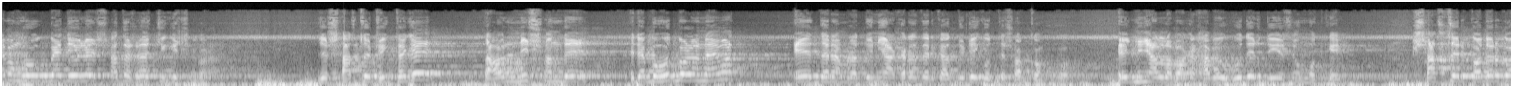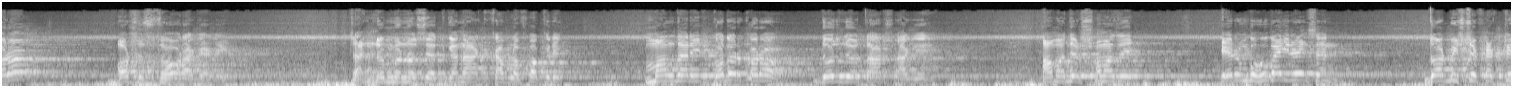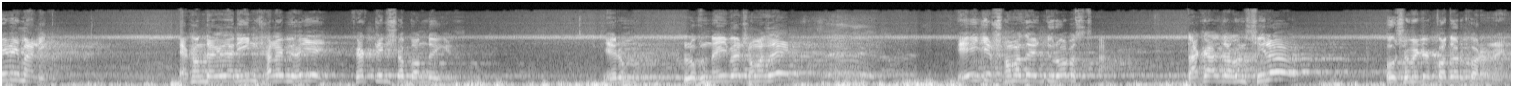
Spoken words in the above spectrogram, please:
এবং রোগ ব্যাধি হলে সাথে সাথে চিকিৎসা করা। যে স্বাস্থ্য ঠিক থাকে, তাহলে নিঃসন্দেহে এটা বহুত বড় নায়ামত। এর দ্বারা আমরা দুনিয়া আখরাতের কাজ দুটোই করতে সক্ষম হব। এই জন্য আল্লাহ পাকের হাবি উপদেশ দিয়েছে উম্মদকে স্বাস্থ্যের কদর করো, অসুস্থ হওয়ার আগে আগে। চার নম্বর নসিহত, জ্ঞানা কাবলা ফকরে। মালদারির কদর করো দরিদ্রতার আগে। আমাদের সমাজে এরম বহু ভাই রয়েছেন দশ ফ্যাক্টরির মালিক। এখন দেখা যায় ঋণ খেলাবি হয়ে ফ্যাক্টরি সব বন্ধ হয়ে গেছে। এরম লোক নেই ভাই সমাজে। এই যে সমাজের দুরবস্থা, টাকা যখন ছিল, ওই সময়টা কদর করে নাই।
